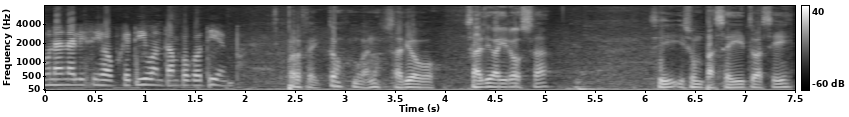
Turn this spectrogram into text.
un análisis objetivo en tan poco tiempo. Perfecto, bueno, salió, salió airosa, ¿sí? hizo un paseíto así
